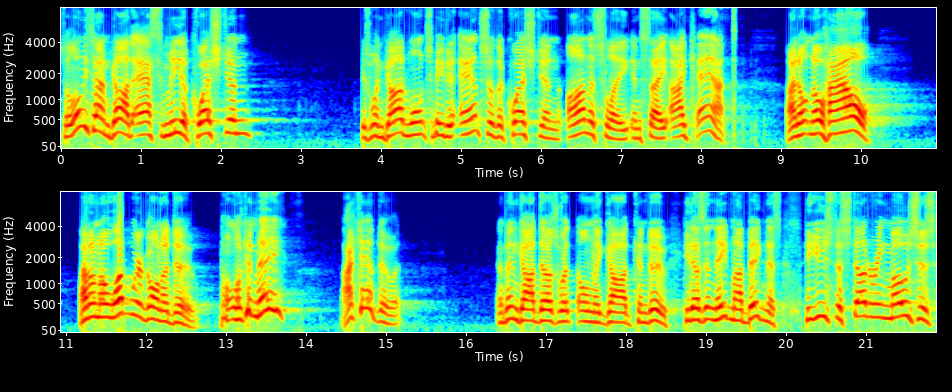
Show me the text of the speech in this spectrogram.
So the only time God asks me a question is when God wants me to answer the question honestly and say, I can't. I don't know how. I don't know what we're going to do. Don't look at me. I can't do it. And then God does what only God can do. He doesn't need my bigness. He used a stuttering Moses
